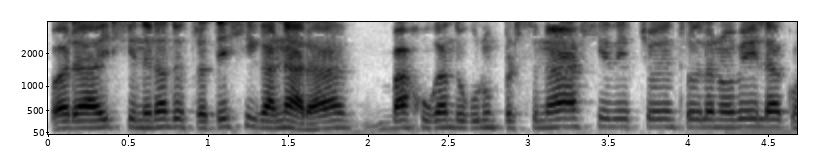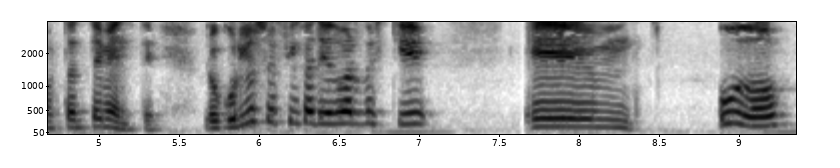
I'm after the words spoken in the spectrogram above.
para ir generando estrategia y ganar. ¿ah? Va jugando con un personaje, de hecho, dentro de la novela constantemente. Lo curioso, fíjate, Eduardo, es que eh, Udo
